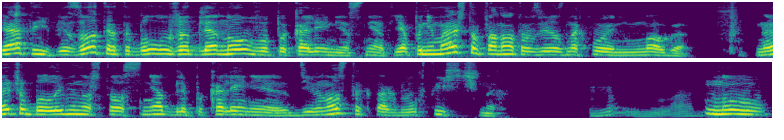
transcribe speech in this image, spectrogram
пятый эпизод, это был уже для нового поколения снят. Я понимаю, что фанатов Звездных войн много, но это был именно что снят для поколения 90-х, так, 2000-х. Ну, ладно. Ну,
